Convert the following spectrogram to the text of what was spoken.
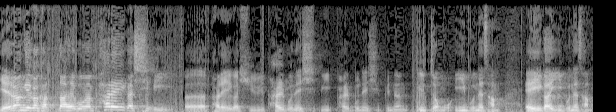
얘랑 얘가 같다 해보면 8A가 12, 어, 8A가 12, 8분의 12, 8분의 12는 1.5, 2분의 3, A가 2분의 3.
